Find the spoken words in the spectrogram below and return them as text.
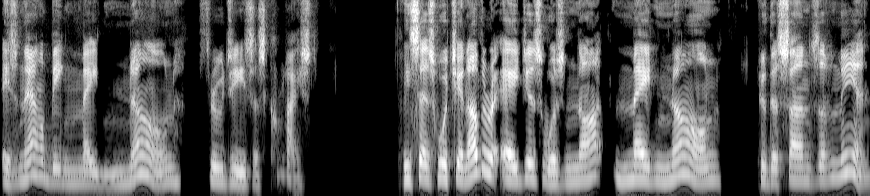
is now being made known through Jesus Christ. He says, which in other ages was not made known to the sons of men.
